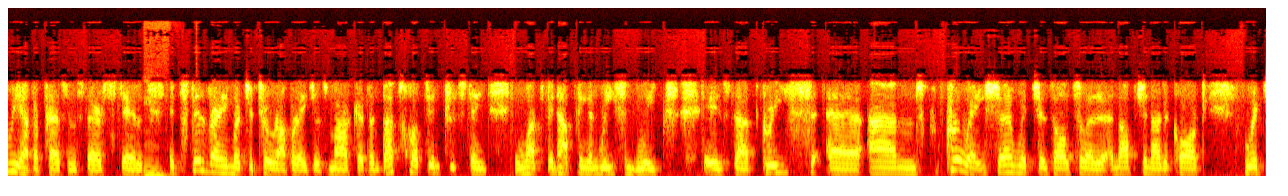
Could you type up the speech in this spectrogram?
we have a presence there still. Mm. It's still very much a tour operators market, and that's what's interesting in what's been happening in recent weeks is that Greece uh, and Croatia, which is also a, an option out of Cork, which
